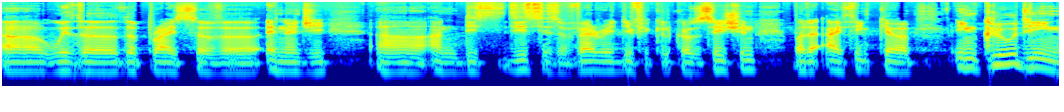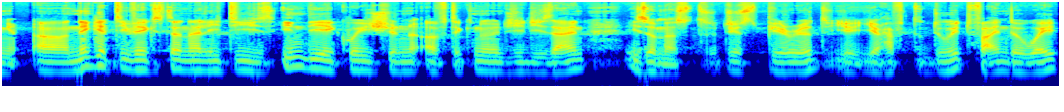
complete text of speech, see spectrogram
uh, with uh, the price of uh, energy, uh, and this, this is a very difficult conversation, but I think uh, including negative externalities in the equation of technology design is a must, just period. You, you have to do it, find a way,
